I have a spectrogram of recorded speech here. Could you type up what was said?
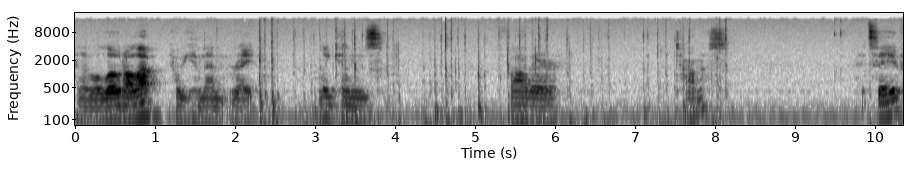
And it will load all up, and we can then write Lincoln's father Thomas. Hit save.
